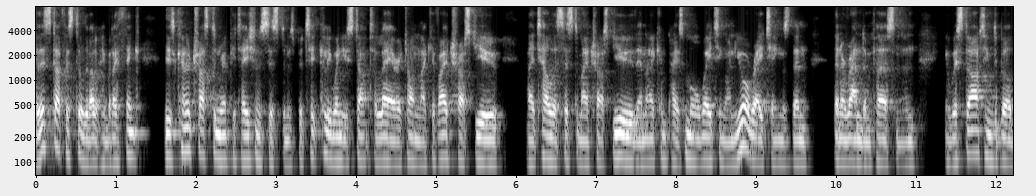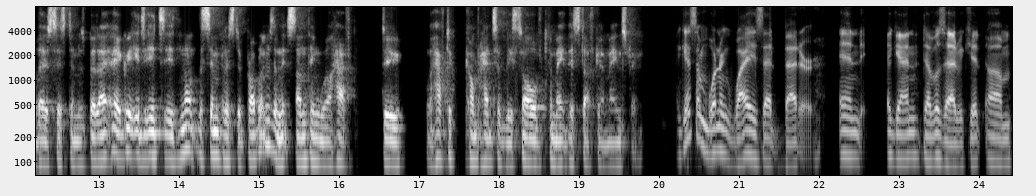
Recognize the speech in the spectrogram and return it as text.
know, this stuff is still developing but i think these kind of trust and reputation systems particularly when you start to layer it on like if i trust you i tell the system i trust you then i can place more weighting on your ratings than than a random person. And you know, we're starting to build those systems but I, I, agree it's, it's it's not the simplest of problems and it's something we'll have to we'll have to comprehensively solve to make this stuff go mainstream. I guess i'm wondering why is that better? And again, devil's advocate. Um,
